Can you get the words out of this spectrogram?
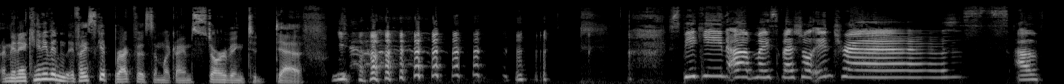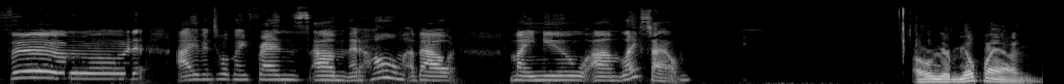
I mean, I can't even. If I skip breakfast, I'm like, I'm starving to death. Yeah. Speaking of my special interests of food, I even told my friends um, at home about my new um, lifestyle. Oh, your meal plan.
